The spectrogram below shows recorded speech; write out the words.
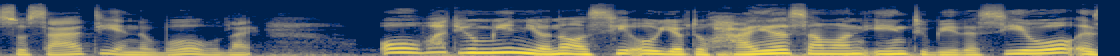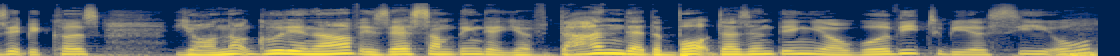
society and the world. Like, oh, what do you mean you're not a CEO? You have to hire someone in to be the CEO? Is it because you're not good enough? Is there something that you've done that the board doesn't think you're worthy to be a CEO?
